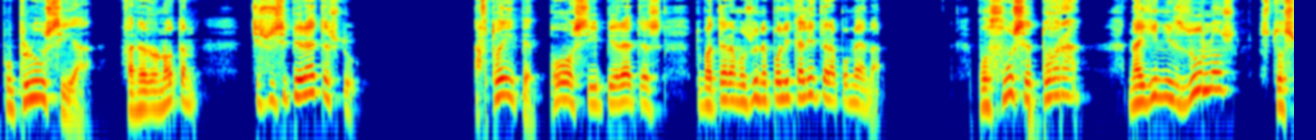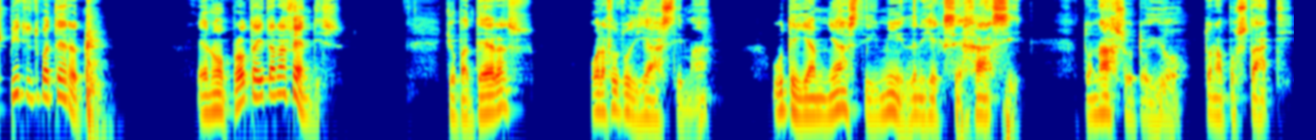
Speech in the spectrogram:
που πλούσια φανερωνόταν και στους υπηρέτες του. Αυτό είπε πως οι υπηρέτες του πατέρα μου ζουν πολύ καλύτερα από μένα. Ποθούσε τώρα να γίνει δούλος στο σπίτι του πατέρα του ενώ πρώτα ήταν αφέντης. Και ο πατέρας όλο αυτό το διάστημα ούτε για μια στιγμή δεν είχε ξεχάσει τον άσο το γιο, τον αποστάτη.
